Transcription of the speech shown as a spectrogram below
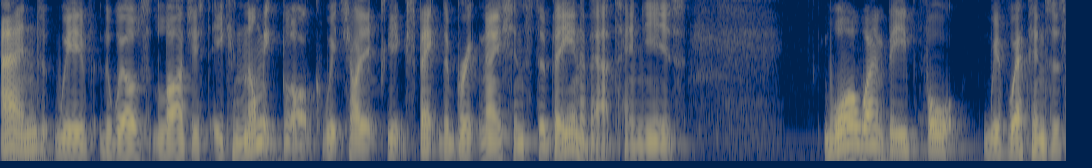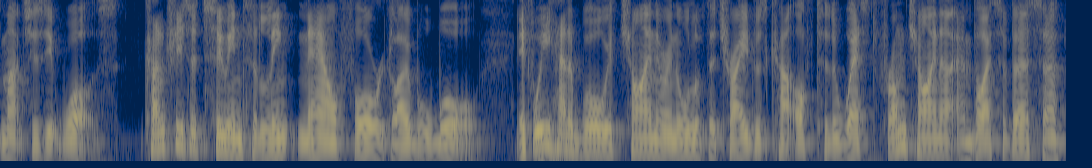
and with the world's largest economic bloc, which I expect the BRIC nations to be in about 10 years, war won't be fought with weapons as much as it was. Countries are too interlinked now for a global war. If we had a war with China and all of the trade was cut off to the West from China and vice versa,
